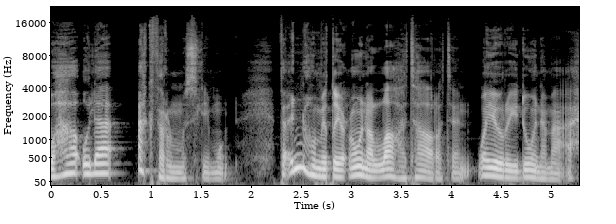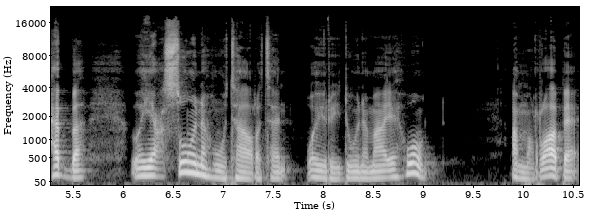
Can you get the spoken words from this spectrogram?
وهؤلاء أكثر المسلمون فإنهم يطيعون الله تارة ويريدون ما أحبه ويعصونه تارة ويريدون ما يهوون. أما الرابع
